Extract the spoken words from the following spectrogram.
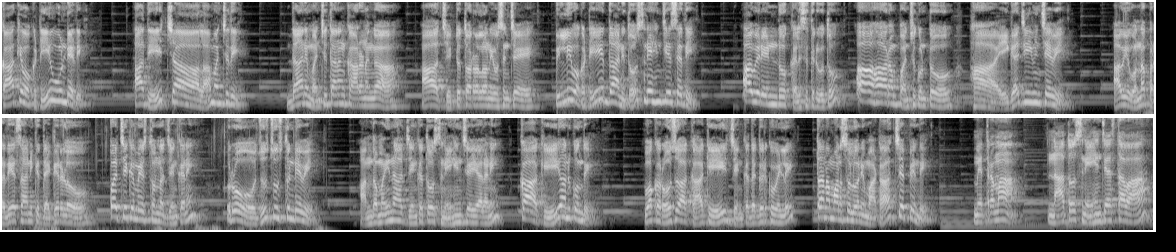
కాకి ఒకటి ఉండేది. అది చాలా మంచిది. దాని మంచితనం కారణంగా ఆ చెట్టు తొర్రలో నివసించే పిల్లి ఒకటి దానితో స్నేహించేసేది. అవి రెండు కలిసి తిరుగుతూ ఆహారం పంచుకుంటూ హాయిగా జీవించేవి. అవి ఉన్న ప్రదేశానికి దగ్గరలో పచ్చిక మేస్తున్న జింకని రోజూ చూస్తుండేవి. అందమైన ఆ జింకతో స్నేహం చేయాలని కాకి అనుకుంది. ఒకరోజు ఆ కాకి జింక దగ్గరకు వెళ్ళి తన మనసులోని మాట చెప్పింది. మిత్రమా నాతో స్నేహం చేస్తావా?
